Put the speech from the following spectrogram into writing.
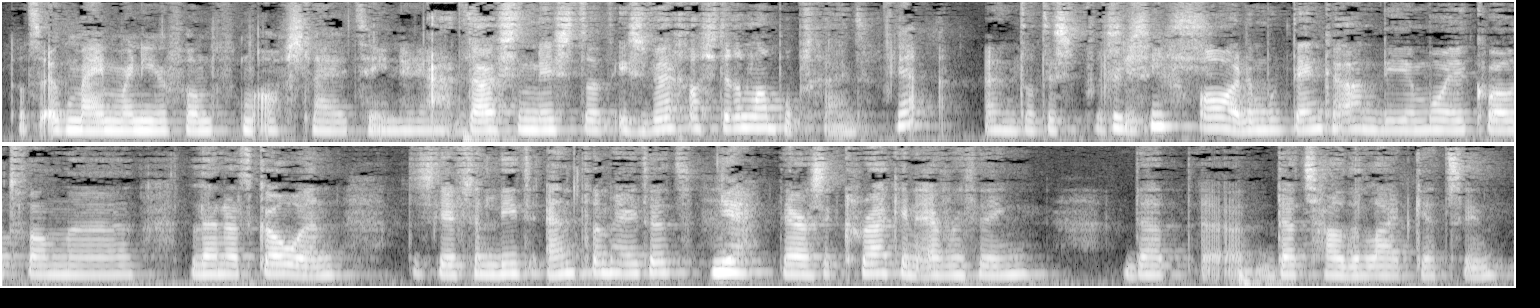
dat is ook mijn manier van, van afsluiten, inderdaad. Ja, duisternis dat is weg als je er een lamp op schijnt. Ja. En dat is precies. precies. Oh, dan moet ik denken aan die mooie quote van uh, Leonard Cohen. Dus die heeft een lead anthem, heet het. There's a crack in everything. That, that's how the light gets in.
